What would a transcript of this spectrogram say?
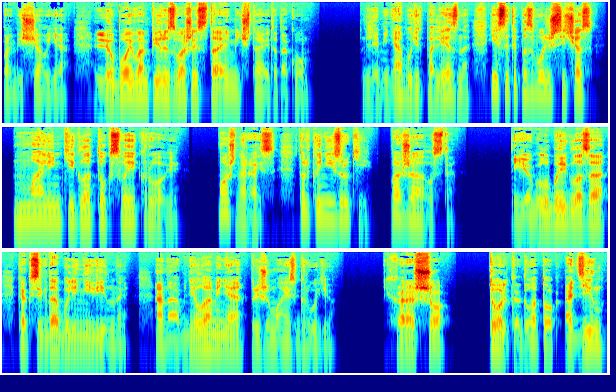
пообещал я. Любой вампир из вашей стаи мечтает о таком. Для меня будет полезно, если ты позволишь сейчас маленький глоток своей крови. Можно, Райс? Только не из руки. Пожалуйста. Ее голубые глаза, как всегда, были невинны. Она обняла меня, прижимаясь грудью. «Хорошо. Только глоток один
